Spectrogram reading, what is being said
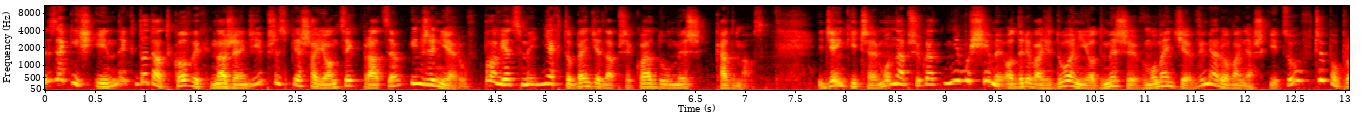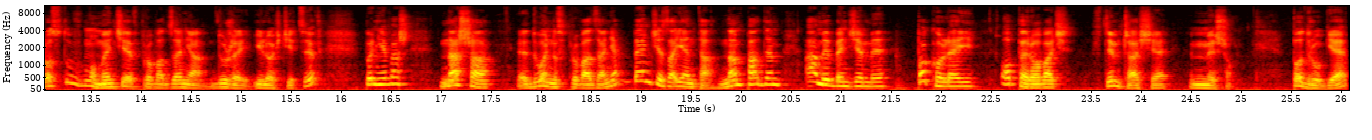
z jakichś innych dodatkowych narzędzi przyspieszających pracę inżynierów. Powiedzmy, niech to będzie dla przykładu mysz CAD-Mouse. Dzięki czemu na przykład nie musimy odrywać dłoni od myszy w momencie wymiarowania szkiców, czy po prostu w momencie wprowadzenia dużej ilości cyfr, ponieważ nasza dłoń do wprowadzania będzie zajęta numpadem, a my będziemy po kolei operować w tym czasie myszą. Po drugie,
